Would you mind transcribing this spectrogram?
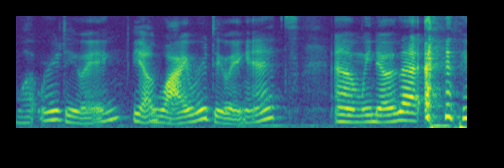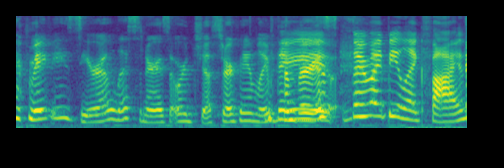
what we're doing, Yeah. why we're doing it. Um, we know that there may be zero listeners or just our family They, members. there might be like five.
